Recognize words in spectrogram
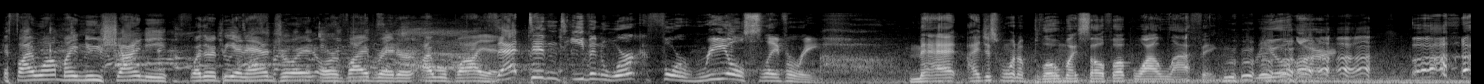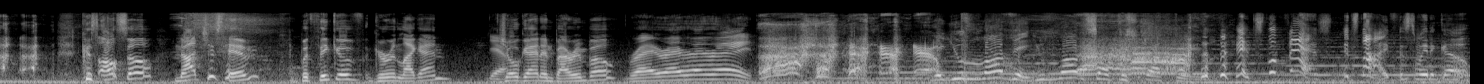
if I want my new shiny, whether it be an Android or a vibrator, I will buy it. That didn't even work for real slavery. Matt, I just want to blow myself up while laughing real hard. Because also, not just him, but think of Gurren Lagann, Yeah. Jorgun, and Balinbow. Right, right, right, right. yeah, you love it. You love self-destructing. it's the best. It's the hypest way to go.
